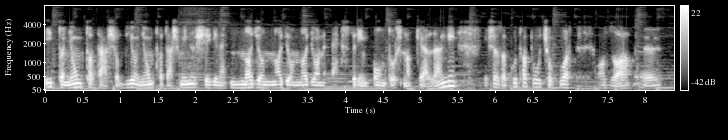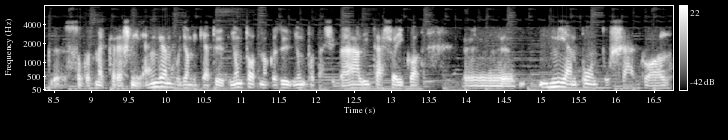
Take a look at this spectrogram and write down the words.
itt a nyomtatás, a bionyomtatás minőségének nagyon-nagyon-nagyon extrém pontosnak kell lenni, és ez a kutatócsoport azzal szokott megkeresni engem, hogy amiket ők nyomtatnak, az ő nyomtatási beállításaikat milyen pontossággal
